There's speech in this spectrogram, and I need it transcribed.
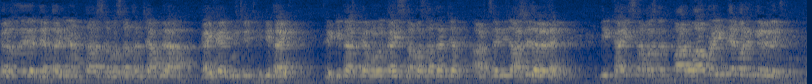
कर्ज देताना आता सभासदांच्या आपल्या काही काही गोष्टी थकीत आहेत. थकीत असल्यामुळे काही सभासदांच्या अडचणी असे झालेल्या आहेत की काही सभासद फार वावरही त्यापर्यंत गेलेले आहेत.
